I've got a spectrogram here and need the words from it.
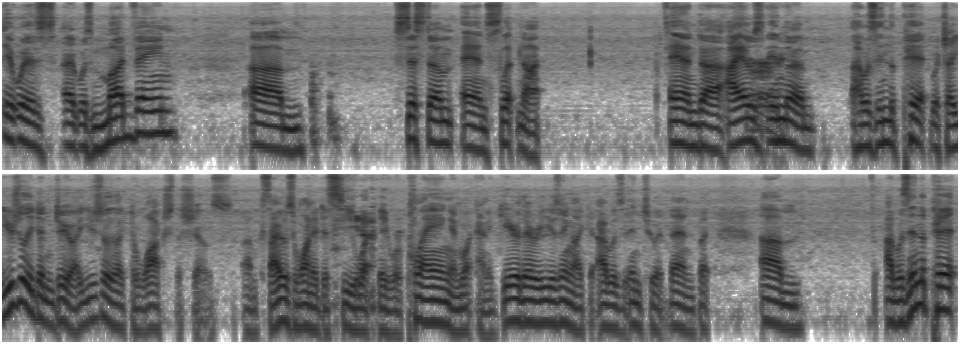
it was it was Mudvayne, um, System, and Slipknot, and uh, I was in the I was in the pit, which I usually didn't do. I usually like to watch the shows because I always wanted to see Yeah. what they were playing and what kind of gear they were using. Like I was into it then, but um, I was in the pit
